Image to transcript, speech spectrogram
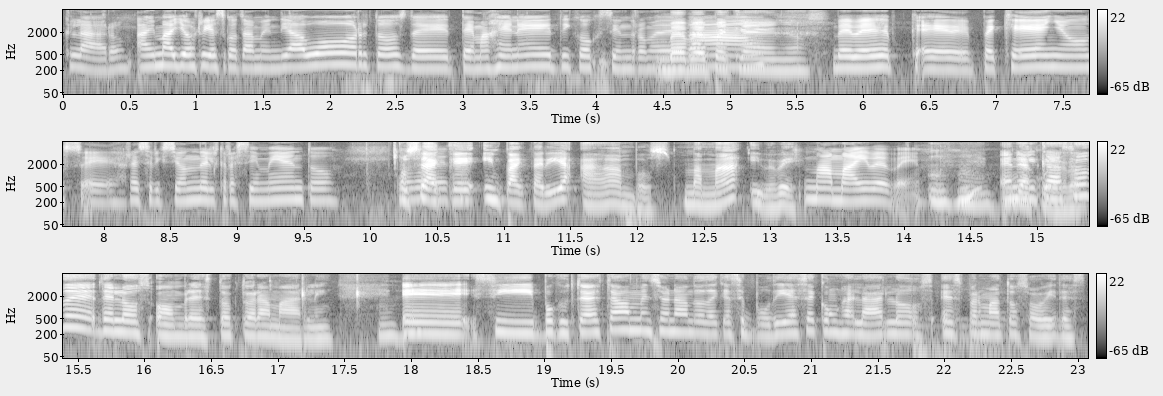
Claro, hay mayor riesgo también de abortos, de temas genéticos, síndrome de Bebés Down, pequeños. bebés eh, pequeños, eh, restricción del crecimiento. O sea eso. que impactaría a ambos, mamá y bebé. mamá y bebé. En De el acuerdo. caso de, de los hombres, doctora Marlin, eh, si, porque ustedes estaban mencionando de que se pudiese congelar los espermatozoides,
